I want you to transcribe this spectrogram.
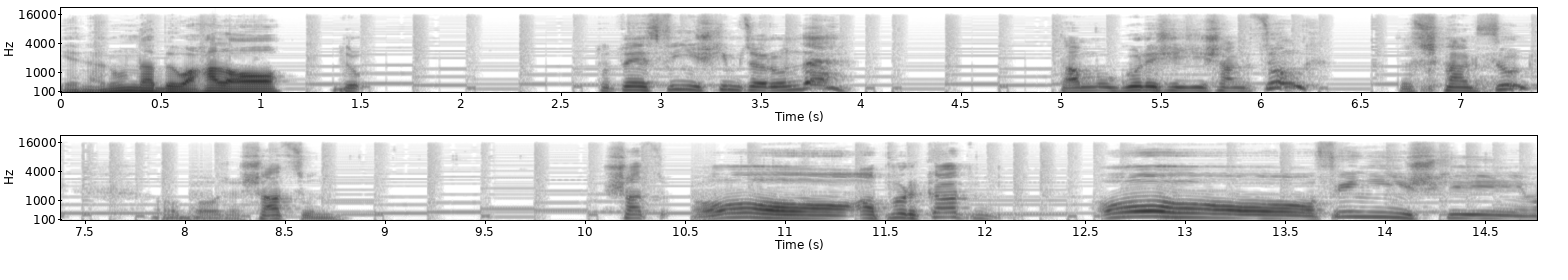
Jedna runda była, halo. Dru... To to jest finish him co rundę? Tam u góry siedzi Shang Tsung? To jest Shang Tsung? O Boże, szacun. Szacun. O, uppercut. O, finish him,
